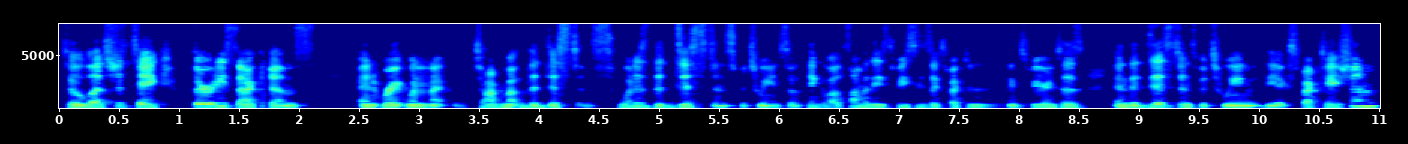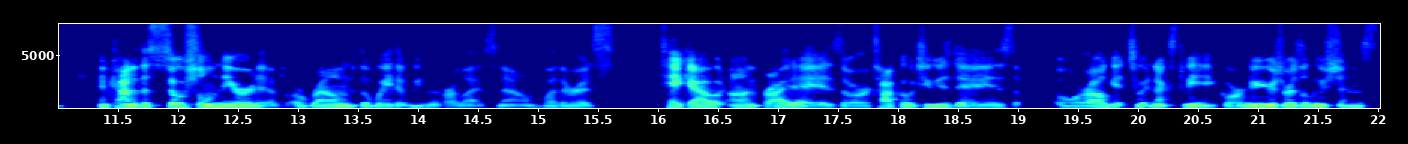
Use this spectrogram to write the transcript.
So let's just take 30 seconds and right when I talk about the distance, what is the distance between? So think about some of these species expectant experiences and the distance between the expectation and kind of the social narrative around the way that we live our lives now, whether it's takeout on Fridays or Taco Tuesdays, or I'll get to it next week, or New Year's resolutions.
